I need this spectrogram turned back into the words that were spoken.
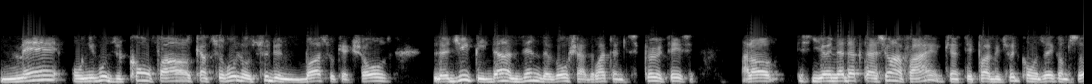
Mais au niveau du confort, quand tu roules au-dessus d'une bosse ou quelque chose, le Jeep, il dandine de gauche à droite un petit peu. Tu sais, c'est- alors, il y a une adaptation à faire quand tu n'es pas habitué de conduire comme ça.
